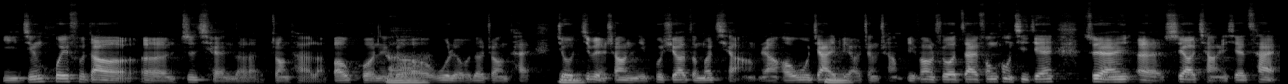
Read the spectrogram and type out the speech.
已经恢复到呃之前的状态了，包括那个物流的状态，就基本上你不需要怎么抢，然后物价也比较正常。比方说在风控期间，虽然呃是要抢一些菜，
